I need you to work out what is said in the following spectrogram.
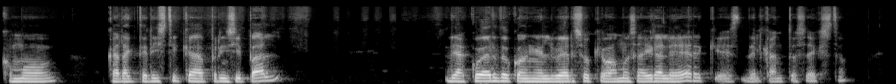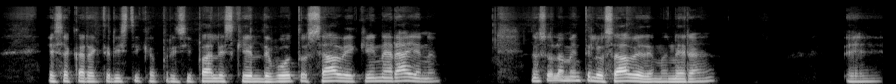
como característica principal de acuerdo con el verso que vamos a ir a leer, que es del canto sexto, esa característica principal es que el devoto sabe que Narayana no solamente lo sabe de manera eh,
